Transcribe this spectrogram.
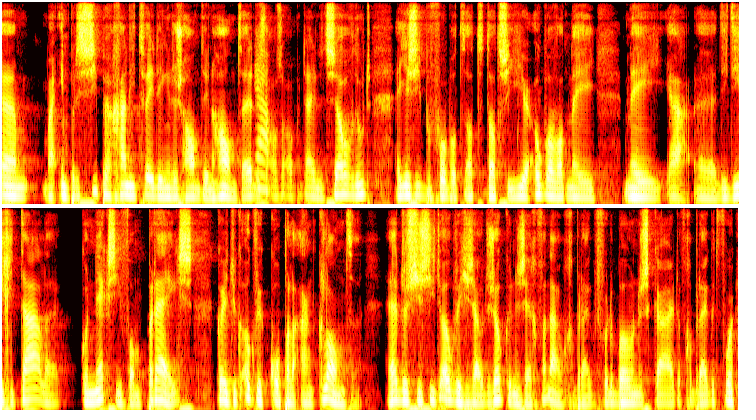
Um, maar in principe gaan die twee dingen dus hand in hand. Hè? Dus als Albert Heijn het zelf doet. En je ziet bijvoorbeeld dat, dat ze hier ook wel wat mee, mee ja, uh, die digitale connectie van prijs, kun je natuurlijk ook weer koppelen aan klanten. He, dus je ziet ook dat je zou dus ook kunnen zeggen van nou gebruik het voor de bonuskaart of gebruik het voor.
